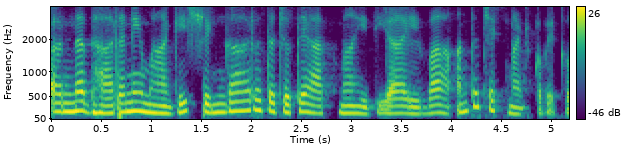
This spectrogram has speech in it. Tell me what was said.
ಅನ್ನ ಧಾರಣೆ ಮಾಡಿ ಶೃಂಗಾರದ ಜೊತೆ ಆತ್ಮ ಇದೆಯಾ ಇಲ್ವಾ ಅಂತ ಚೆಕ್ ಮಾಡ್ಕೋಬೇಕು.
